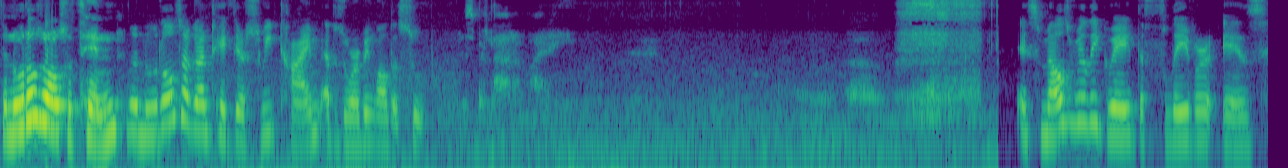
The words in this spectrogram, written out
The noodles are also thin. The noodles are going to take their sweet time absorbing all the soup. It smells really great. The flavor is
